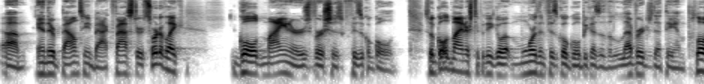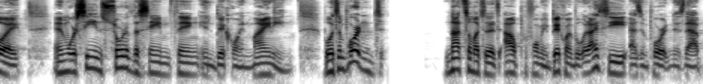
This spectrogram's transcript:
um, and they're bouncing back faster. It's sort of like gold miners versus physical gold. So gold miners typically go up more than physical gold because of the leverage that they employ. And we're seeing sort of the same thing in Bitcoin mining. But what's important, not so much that it's outperforming Bitcoin, but what I see as important is that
